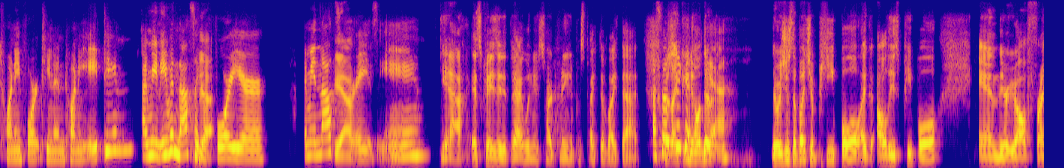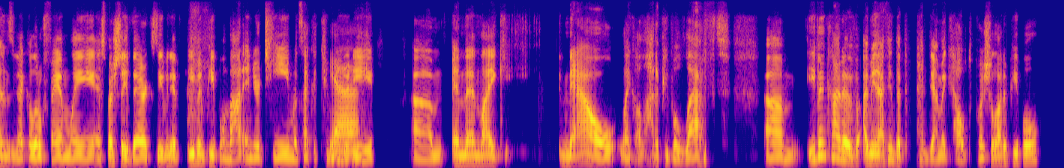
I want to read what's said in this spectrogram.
2014 and 2018. I mean, even that's like Yeah. a 4 year. I mean, that's Yeah. crazy. Yeah, it's crazy that- when you start putting it in perspective like that. Especially like, you know, there- yeah. There was just a bunch of people, like all these people, and they're you're all friends and like a little family, especially there. Because even if even people not in your team, it's like a Yeah. community. Um, and then like now, like a lot of people left. Um, even kind of, I mean, I think the pandemic helped push a lot of people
